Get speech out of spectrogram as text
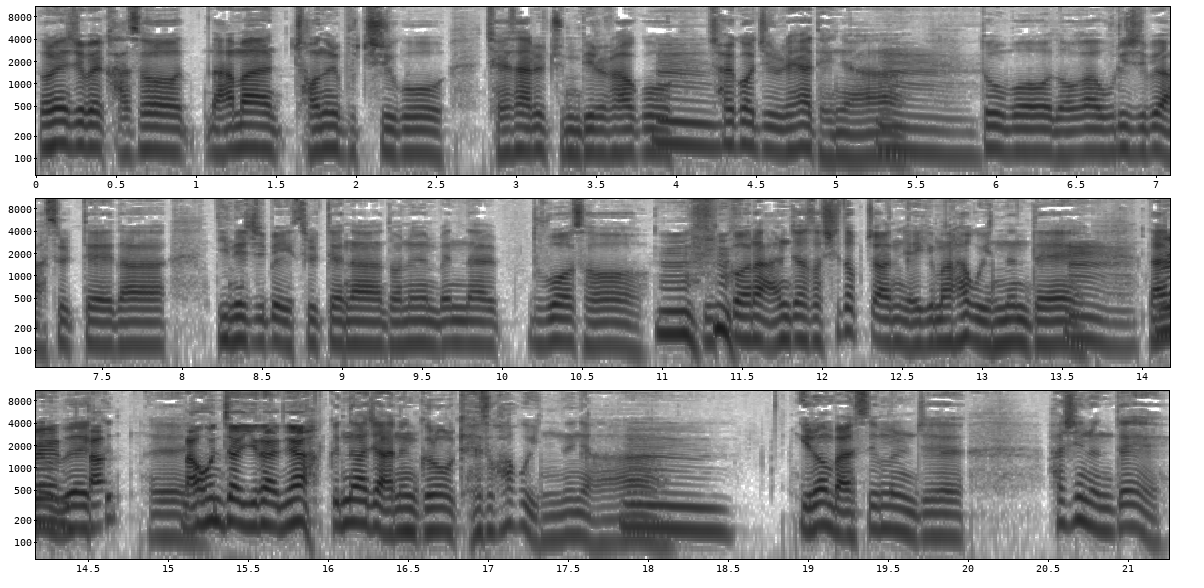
너네 집에 가서 나만 전을 붙이고 제사를 준비를 하고 음. 설거지를 해야 되냐. 음. 또뭐 너가 우리 집에 왔을 때나 니네 집에 있을 때나 너는 맨날 누워서 음. 있거나 앉아서 시덥지 않은 얘기만 하고 있는데 음. 나는 왜, 왜 나, 끝, 예, 나, 혼자 일하냐? 끝나지 않은 그런 걸 계속 하고 있느냐. 음. 이런 말씀을 이제 하시는데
